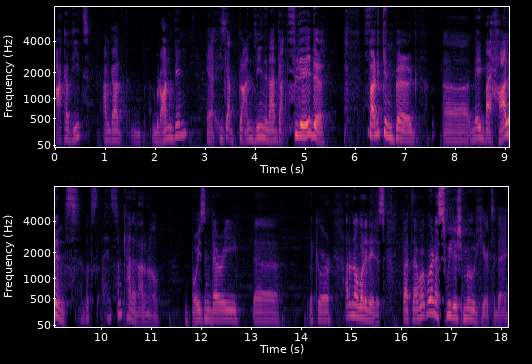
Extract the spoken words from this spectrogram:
akavit. I've got Brandvin. Yeah, he's got Brandvin, and I've got Flede. Falkenberg, uh, made by Hollands. It looks it's some kind of I don't know boysenberry uh, liqueur. I don't know what it is, but uh, we're, we're in a Swedish mood here today.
